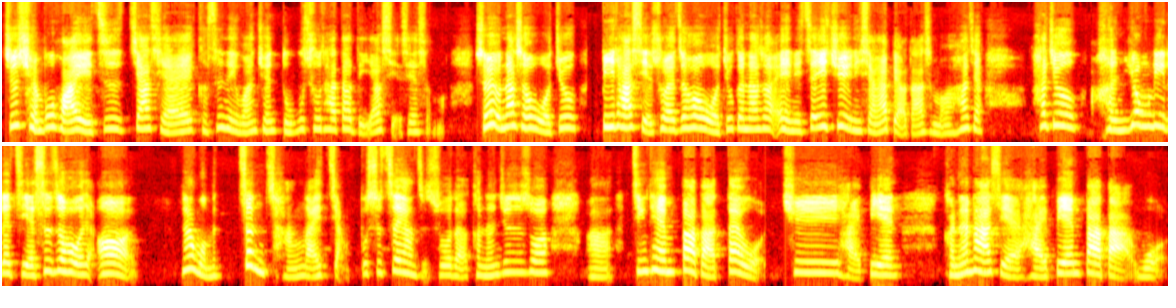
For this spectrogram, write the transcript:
就是全部华语字加起来，可是你完全读不出他到底要写些什么。所以我那时候我就逼他写出来之后，我就跟他说：“哎，你这一句你想要表达什么？”他讲，他就很用力的解释之后，我讲：“哦，那我们正常来讲不是这样子说的，可能就是说啊、今天爸爸带我去海边，可能他写海边爸爸我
